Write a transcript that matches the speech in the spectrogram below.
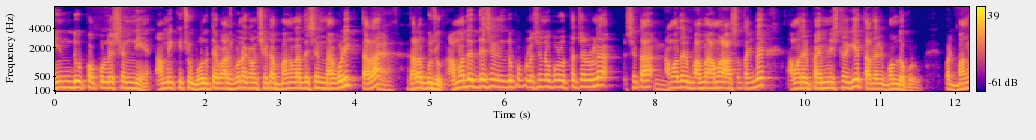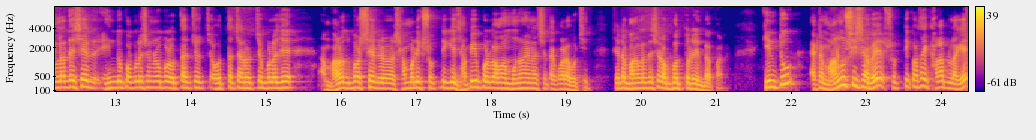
হিন্দু পপুলেশন নিয়ে আমি কিছু বলতে পারব না কারণ সেটা বাংলাদেশের নাগরিক তারা হ্যাঁ, তারা বুঝুক। আমাদের দেশের হিন্দু পপুলেশনের উপর অত্যাচার হলে সেটা আমাদের আমার আশা থাকবে আমাদের প্রাইম মিনিস্টার গিয়ে তাদের বন্ধ করুক। বাট বাংলাদেশের হিন্দু পপুলেশনের উপর অত্যাচার অত্যাচার হচ্ছে বলে যে ভারতবর্ষের সামরিক শক্তি গিয়ে ঝাঁপিয়ে পড়বে আমার মনে হয় না সেটা করা উচিত। সেটা বাংলাদেশের অভ্যন্তরীণ ব্যাপার। কিন্তু একটা মানুষ হিসাবে সত্যি কথাই খারাপ লাগে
